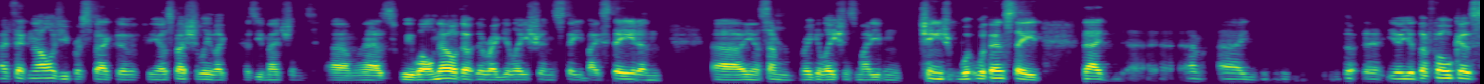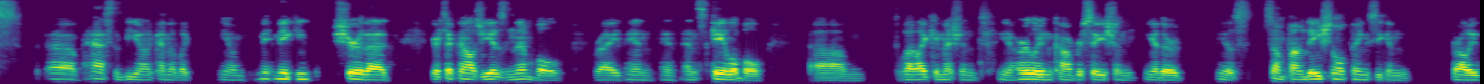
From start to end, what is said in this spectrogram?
a technology perspective, you know, especially like, as you mentioned, um, as we well know, the, the regulations state by state and, uh, you know, some regulations might even change within state that, uh, um, uh, the, you know, the focus, uh, has to be on kind of like, you know, ma- making sure that your technology is nimble, right, and, and, and scalable. Um, well, like you mentioned, you know, earlier in the conversation, you know, there are, you know, some foundational things you can probably,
